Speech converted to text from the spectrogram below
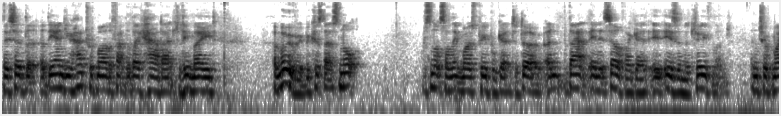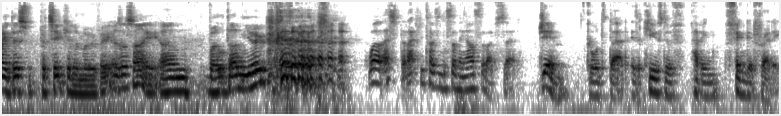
they said that at the end you had to admire the fact that they had actually made a movie because that's not. It's not something most people get to do, and that in itself, I guess, i- is an achievement. And to have made this particular movie, as I say, um, well done, you. Well, that's, that actually ties into something else that I've said. Jim, Gord's dad, is accused of having fingered Freddie.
